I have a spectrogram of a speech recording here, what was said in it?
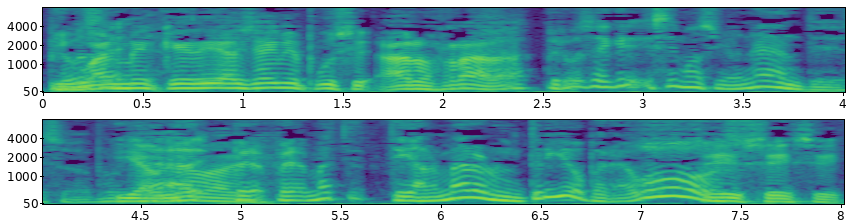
Pero Igual me quedé allá y me puse Aros Rada. Pero vos sabés que es emocionante eso. porque, Y hablaba ah, pero, pero además te, te armaron un trío para vos. Sí, sí, sí.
